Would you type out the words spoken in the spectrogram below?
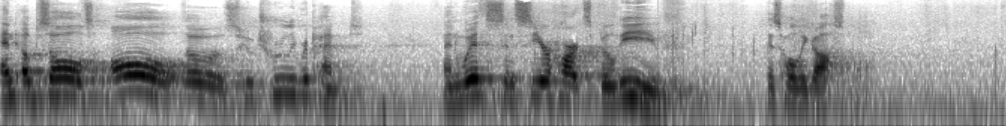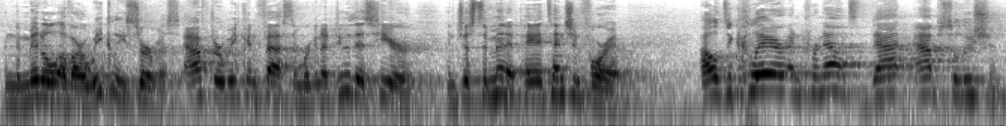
and absolves all those who truly repent and with sincere hearts believe his holy gospel in the middle of our weekly service after we confess, and we're going to do this here in just a minute. Pay attention for it. I'll declare and pronounce that absolution,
